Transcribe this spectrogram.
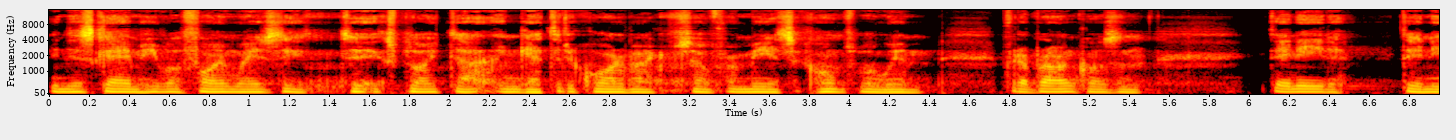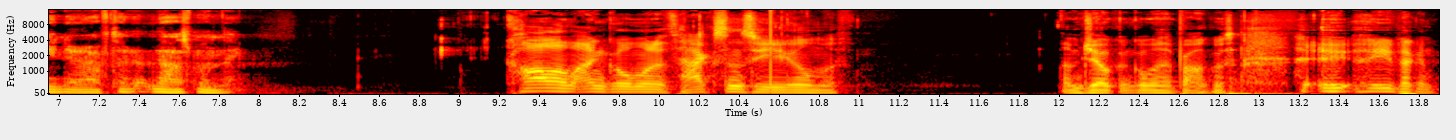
in this game, he will find ways to, to exploit that and get to the quarterback. So for me, it's a comfortable win for the Broncos, and they need it they need it after last Monday. Colin, I'm going with the Texans. Who are you going with? I'm joking. Going with the Broncos. Who, who are you picking?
